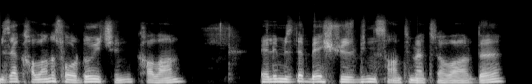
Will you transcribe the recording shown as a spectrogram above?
Bize kalanı sorduğu için kalan elimizde 500 bin santimetre vardı.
